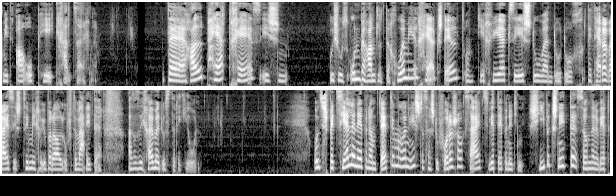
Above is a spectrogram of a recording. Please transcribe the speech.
mit AOP kennzeichnen. Der Halbherdkäse ist, ein, ist aus unbehandelter Kuhmilch hergestellt und die Kühe siehst du, wenn du durch den reist, ziemlich überall auf der Weide. Also sie kommen aus der Region. Und das Spezielle eben am Tetemon ist, das hast du vorher schon gesagt, es wird eben nicht in Scheiben geschnitten, sondern er wird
